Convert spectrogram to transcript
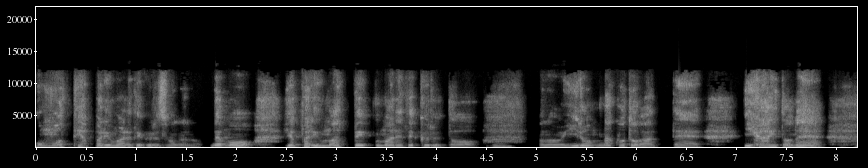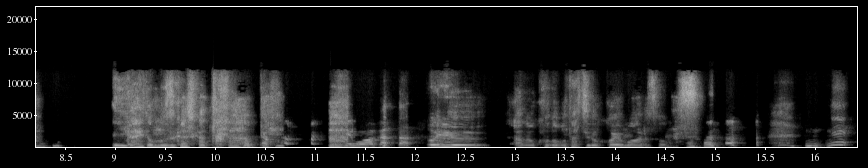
うん思ってやっぱり生まれてくるそうなの。でも、やっぱり生まって、生まれてくると、あの、いろんなことがあって、意外とね、意外と難しかったなって思う。でも分かった。そういう、あの、子供たちの声もあるそうです。ね、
